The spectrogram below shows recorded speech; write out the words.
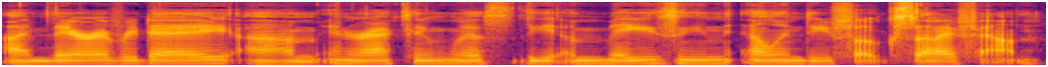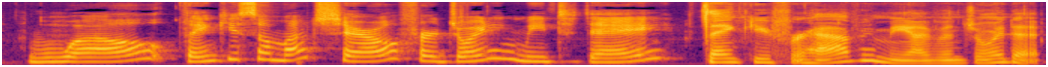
I'm there every day, um, interacting with the amazing L and D folks that I found. Well, thank you so much, Cheryl, for joining me today. Thank you for having me. I've enjoyed it.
